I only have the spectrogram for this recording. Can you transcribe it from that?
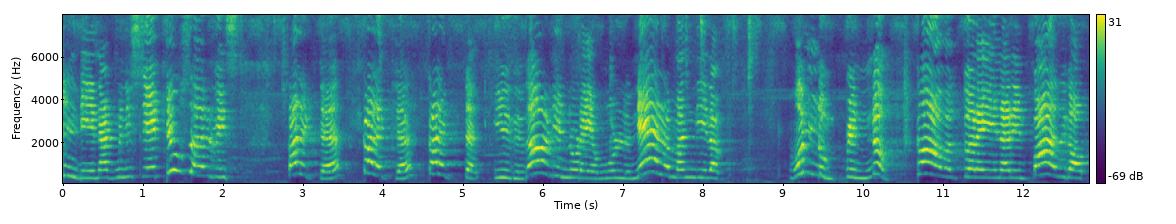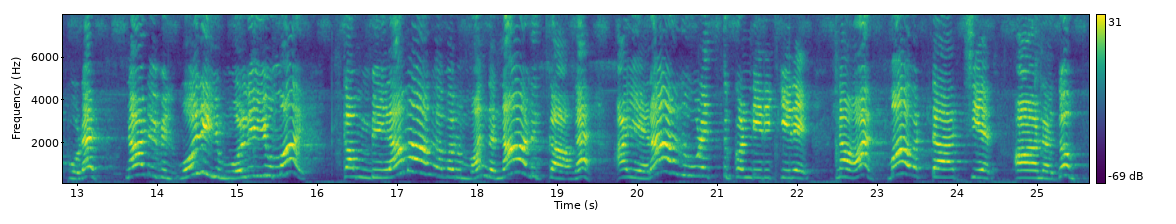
Indian administrative service. Collector collector collector இதுதான் என்னுடைய முழு நேர மந்திரம். முன்னும் பின்னும் காவல்துறையினரின் பாதுகாப்புடன் நடுவில் ஒளியும் ஒளியுமாய் கம்பீரமாக வரும் அந்த நாளுக்காக அயராது உழைத்துக் கொண்டிருக்கிறேன். நான் மாவட்ட ஆட்சியர் ஆனதும்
